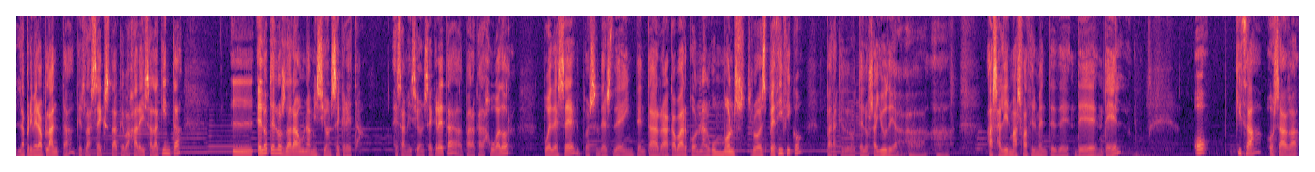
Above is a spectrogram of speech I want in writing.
la primera planta, que es la sexta, que bajaréis a la quinta, el hotel os dará una misión secreta esa misión secreta para cada jugador puede ser pues desde intentar acabar con algún monstruo específico para que te los ayude a, salir más fácilmente de, él o quizá os haga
